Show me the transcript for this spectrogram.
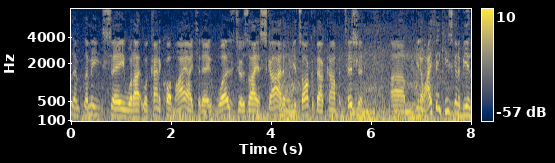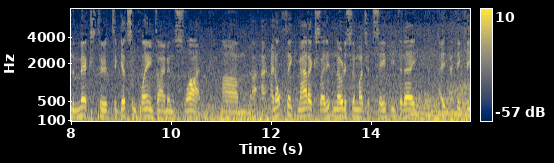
let, let, me say what I what kind of caught my eye today was Josiah Scott, and when you talk about competition, um, you know I think he's going to be in the mix to to get some playing time in the slot. Um, I, I, don't think Maddox. I didn't notice him much at safety today. I, I think he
